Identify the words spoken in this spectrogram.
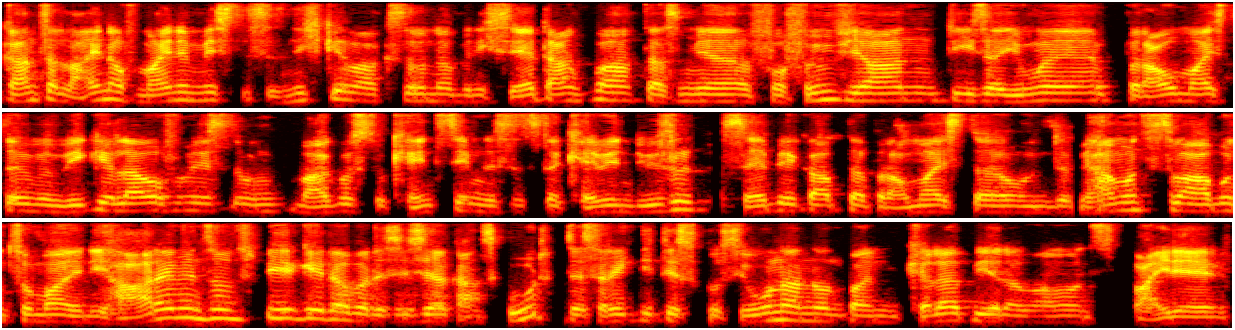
Ganz allein auf meinem Mist ist es nicht gewachsen und da bin ich sehr dankbar, dass mir vor fünf Jahren dieser junge Braumeister über den Weg gelaufen ist und Markus, du kennst ihn, das ist der Kevin Düsel, sehr begabter Braumeister und wir haben uns zwar ab und zu mal in die Haare, wenn es ums Bier geht, aber das ist ja ganz gut. Das regt die Diskussion an und beim Kellerbier, da waren wir uns beide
